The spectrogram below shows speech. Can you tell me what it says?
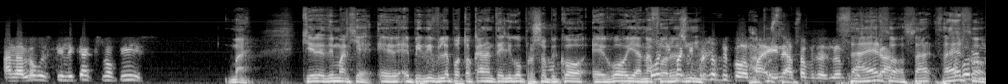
Αναλόγως τι υλικά χρησιμοποιείς. Μα, κύριε Δήμαρχε, ε, επειδή βλέπω το κάνετε λίγο προσωπικό, εγώ οι αναφορές μου. Όχι, προσωπικό, μα ακούστε, είναι αυτό που σας λέω. Θα έρθω. Θα, θα έρθω.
